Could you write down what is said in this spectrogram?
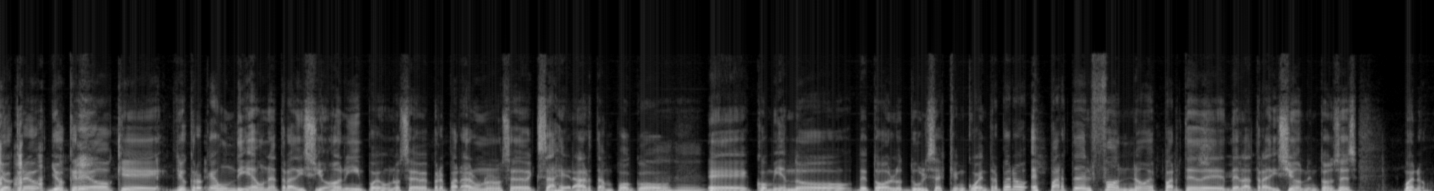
yo creo, yo creo que, yo creo que es un día, una tradición y pues uno se debe preparar, uno no se debe exagerar tampoco eh, comiendo de todos los dulces que encuentra, pero es parte del fun, ¿no? Es parte de, de la tradición. Entonces, bueno,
